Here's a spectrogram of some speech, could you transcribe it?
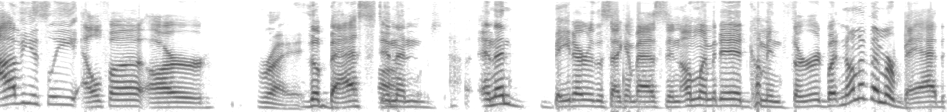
obviously alpha are right. the best, and Oh, of then and then beta are the second best, and unlimited come in third, but none of them are bad.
